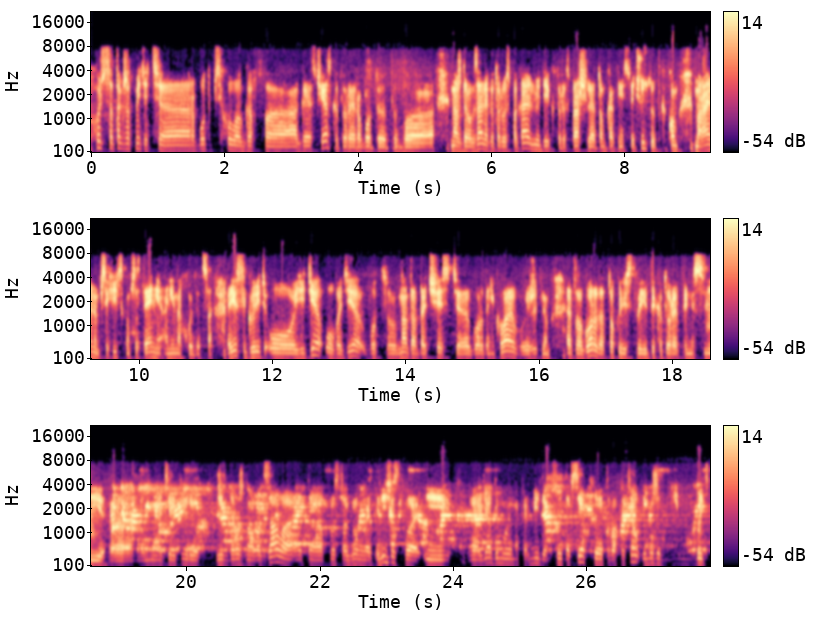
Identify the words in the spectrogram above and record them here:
Хочется также отметить э, работу психологов э, ГСЧС, которые работают в наш вокзале, которые успокаивали людей, которые спрашивали о том, как они себя чувствуют, в каком моральном, психическом состоянии они находятся. А если говорить о еде, о воде, вот надо отдать честь города Николаеву и жителям этого города. То количество еды, которое принесли на территорию железнодорожного вокзала, это просто огромное количество. И э, я думаю, накормили абсолютно всех, кто этого хотел, и, может быть,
